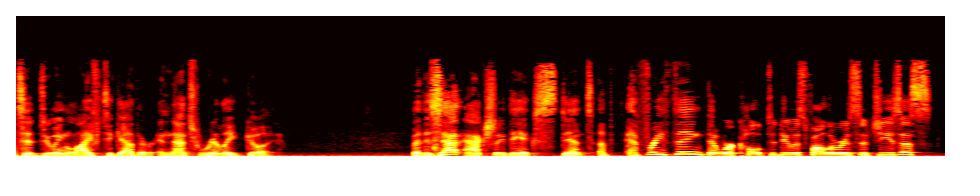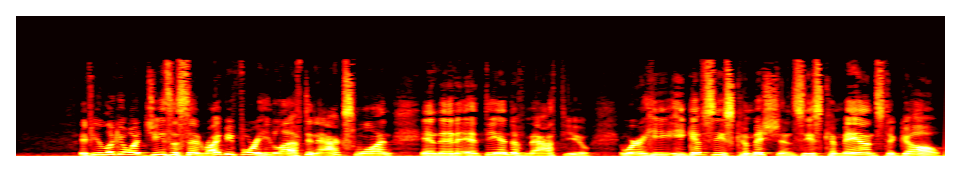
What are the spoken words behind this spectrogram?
to doing life together, and that's really good. But is that actually the extent of everything that we're called to do as followers of Jesus? If you look at what Jesus said right before he left in Acts 1 and then at the end of Matthew, where he, he gives these commissions, these commands to go,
